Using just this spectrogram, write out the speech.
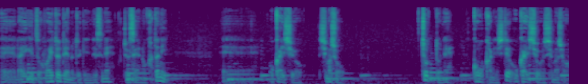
えー、来月ホワイトデーの時にですね女性の方に、えー、お返しをしましょう。ちょっとね豪華にしてお返しをしましょう。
